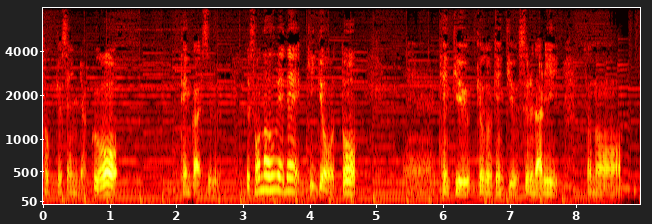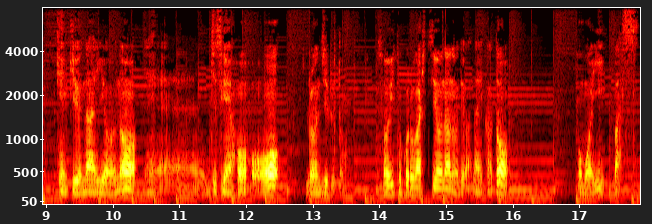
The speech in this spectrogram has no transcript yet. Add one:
特許戦略を展開する。でその上で、企業と、え研究、共同研究するなり、その、研究内容の、え実現方法を論じるとそういうところが必要なのではないかと思います。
